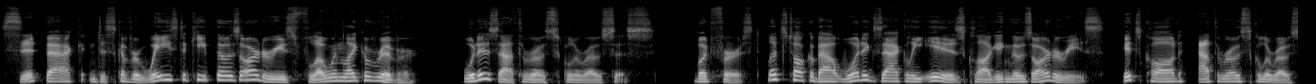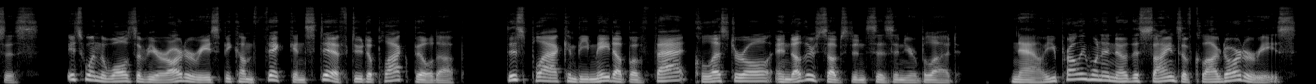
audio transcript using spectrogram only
sit back, and discover ways to keep those arteries flowing like a river. What is atherosclerosis? But first, let's talk about what exactly is clogging those arteries. It's called atherosclerosis. It's when the walls of your arteries become thick and stiff due to plaque buildup. This plaque can be made up of fat, cholesterol, and other substances in your blood. Now, you probably want to know the signs of clogged arteries.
